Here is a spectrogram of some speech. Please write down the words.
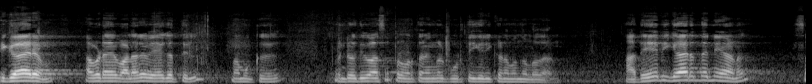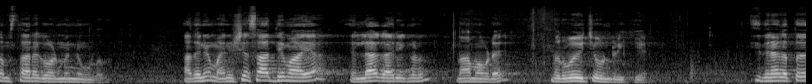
വികാരം അവിടെ വളരെ വേഗത്തിൽ നമുക്ക് പുനരധിവാസ പ്രവർത്തനങ്ങൾ പൂർത്തീകരിക്കണമെന്നുള്ളതാണ്. അതേ വികാരം തന്നെയാണ് സംസ്ഥാന ഗവൺമെന്റിനുമുള്ളത് അതിന് മനുഷ്യസാധ്യമായ എല്ലാ കാര്യങ്ങളും നാം അവിടെ നിർവഹിച്ചുകൊണ്ടിരിക്കുകയാണ്. ഇതിനകത്ത്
